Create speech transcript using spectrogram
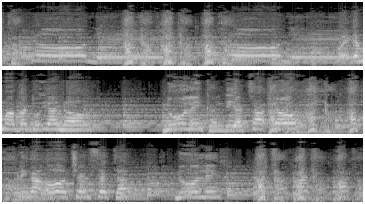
hotter. Hotter, hotter, hotter. Where them a go do ya know? New link and the attack now. Hotter, hotter, Bring a old chain setter. New link. hotter, hotter, hotter.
